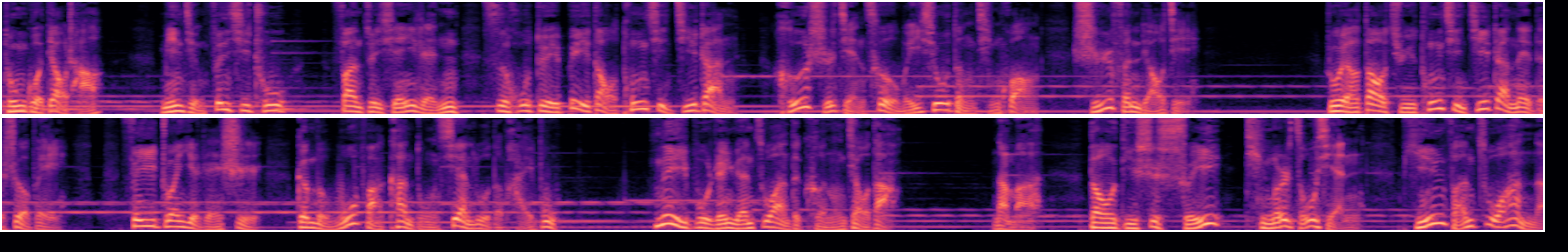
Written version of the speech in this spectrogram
通过调查。民警分析出，犯罪嫌疑人似乎对被盗通信基站核实检测、维修等情况十分了解。若要盗取通信基站内的设备，非专业人士根本无法看懂线路的排布，内部人员作案的可能较大。那么，到底是谁铤而走险、频繁作案呢？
